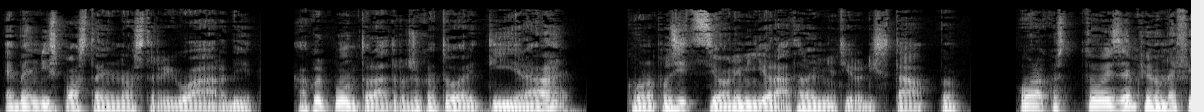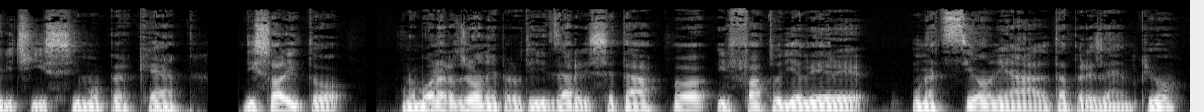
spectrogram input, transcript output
è ben disposta nei nostri riguardi. A quel punto l'altro giocatore tira con una posizione migliorata dal mio tiro di stop. Ora questo esempio non è felicissimo perché di solito una buona ragione per utilizzare il setup il fatto di avere un'azione alta, per esempio,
